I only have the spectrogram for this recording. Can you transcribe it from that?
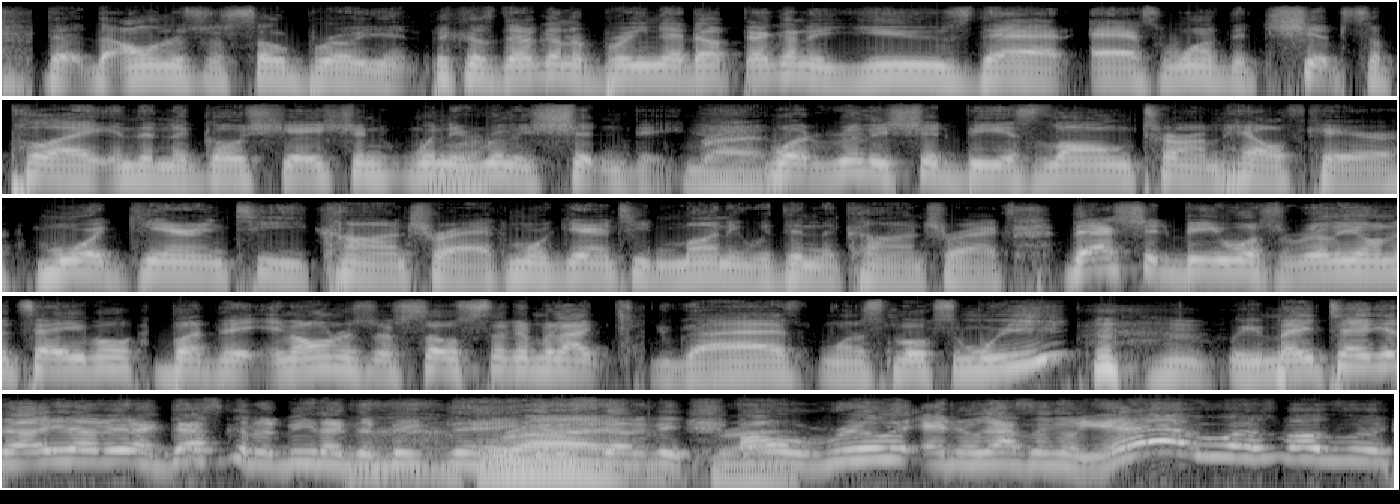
the, the owners are so brilliant because they're going to bring that up. They're going to use that as one of the chips to play in the negotiation when it really shouldn't be. Right. What really should be is long-term health care, more guaranteed contract, more guaranteed money within the contracts. That should be what's really on the table. But the owners are so slick be like, "You guys want to smoke some weed? we may take it out." You know what I mean? Like that's going to be like the big thing. Right, It's to be, right. oh really? And the guys gonna go, yeah, we want to smoke some. weed."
